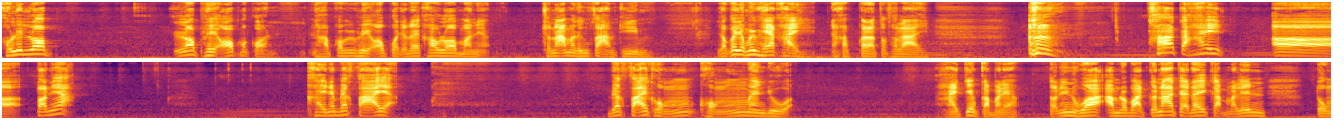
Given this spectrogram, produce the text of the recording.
ขาเล่นรอบรอบเพลย์ออฟมาก่อนนะครับเขาไปเพลย์ออฟกว่าจะได้เข้ารอบมาเนี่ย ชนะมาถึงสามทีม แล้วก็ยังไม่แพ้ใครนะครับการาตาลาย ถ้าจะให้ เอ่อ ตอนเนี้ย ใครนะแบ็กซ้ายอะแบ็กซ้ายของของแมนยูอะหายเจ็บกลับมาแล้ว ตอนนี้หนูว่าอัมรบัตก็น่าจะได้กลับมาเล่น ตรง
